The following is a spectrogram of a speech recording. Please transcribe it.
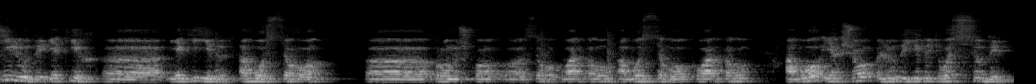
Ті люди, яких, які їдуть або з цього проміжку, е, з цього кварталу, або з цього кварталу, або якщо люди їдуть ось сюди,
